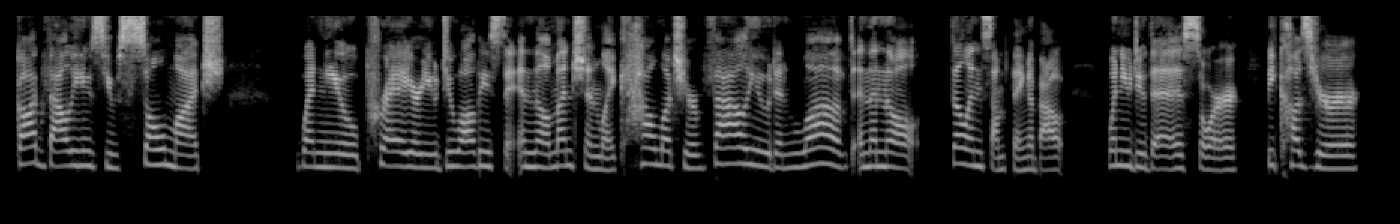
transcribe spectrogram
God values you so much when you pray or you do all these things, and they'll mention like how much you're valued and loved, and then they'll fill in something about when you do this or because you're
